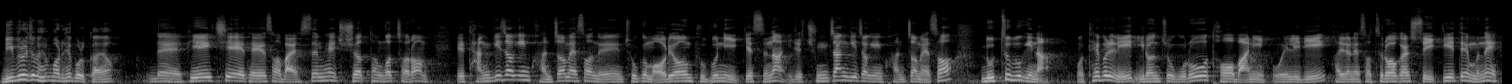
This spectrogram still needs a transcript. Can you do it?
리뷰를 좀 한번 해볼까요? 네, BH에 대해서 말씀해 주셨던 것처럼 예, 단기적인 관점에서는 조금 어려운 부분이 있겠으나 이제 중장기적인 관점에서 노트북이나 뭐 태블릿 이런 쪽으로 더 많이 OLED 관련해서 들어갈 수 있기 때문에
